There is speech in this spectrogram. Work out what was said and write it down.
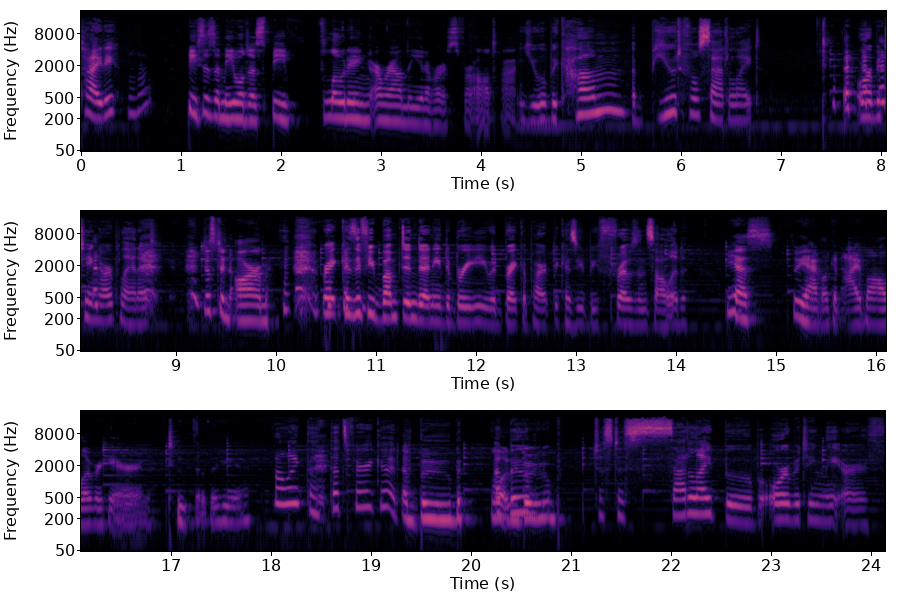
tidy. Mm-hmm. Pieces of me will just be floating around the universe for all time. You will become a beautiful satellite orbiting our planet. Just an arm. Right, because if you bumped into any debris, you would break apart because you'd be frozen solid. yes. So we have like an eyeball over here and a tooth over here. I like that. That's very good. A boob. A One boob. boob. Just a satellite boob orbiting the Earth.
